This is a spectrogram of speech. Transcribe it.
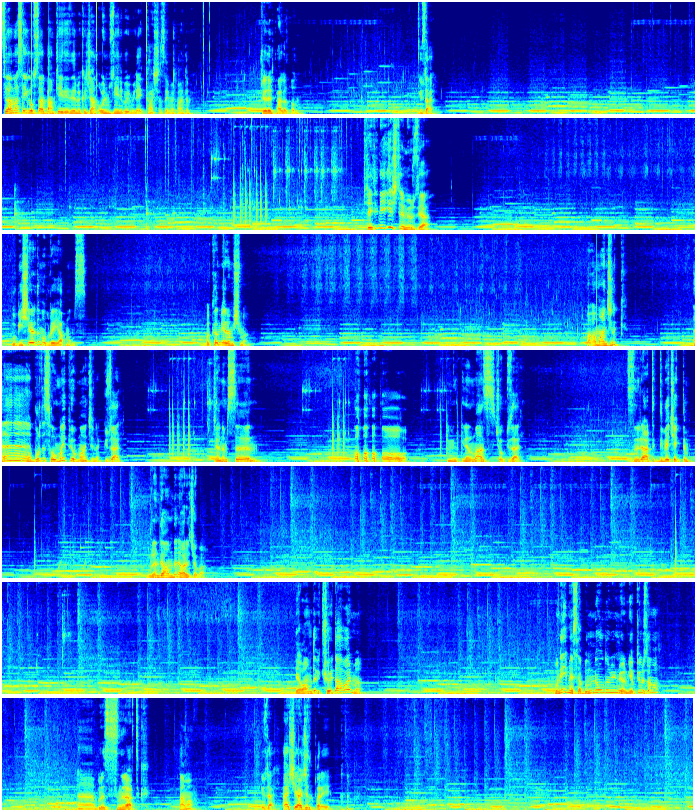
Selamlar sevgili dostlar. Ben Play Dedelerime Kırcan. Oyunumuzun yeni bölümüyle karşınızdayım efendim. Şuraya da bir parlatalım. Güzel. Şehri niye geliştiremiyoruz ya? Bu bir işe yaradı mı burayı yapmamız? Bakalım yaramış mı? Aa mancınık. He, burada savunma yapıyor bu mancınık. Güzel. Canımsın. Ohohoho. İn- İnanılmaz. Çok güzel. Sınırı artık dibe çektim. Buranın devamında ne var acaba? Devamında bir köy daha var mı? Bu ne mesela? Bunun ne olduğunu bilmiyorum. Yapıyoruz ama. Ha, burası sınır artık. Tamam. Güzel. Her şeye harcadık parayı.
